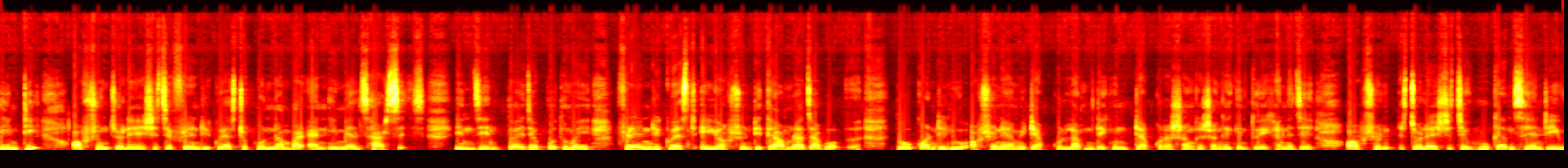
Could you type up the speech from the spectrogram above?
তিনটি অপশন চলে এসেছে। Friend request phone number and email searches engine তো এই যে প্রথমেই ফ্রেন্ড রিকোয়েস্ট এই অপশনটিতে আমরা যাব। তো কন্টিনিউ অপশনে আমি ট্যাপ করলাম। দেখুন ট্যাপ করার সঙ্গে সঙ্গে কিন্তু এখানে যে অপশন চলে এসেছে who can send you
